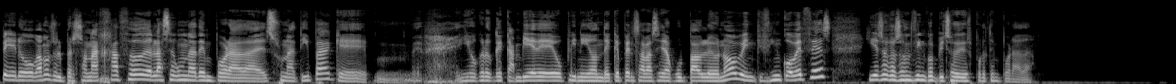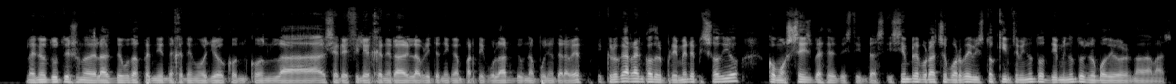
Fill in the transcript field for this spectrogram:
Pero vamos, el personajazo de la segunda temporada es una tipa que mm, yo creo que cambié de opinión de qué pensaba si era culpable o no 25 veces y eso que son 5 episodios por temporada. Line of Duty es una de las deudas pendientes que tengo yo con, con la serie en general y la británica en particular, de una puñetera vez. Y creo que he arrancado del primer episodio como seis veces distintas. Y siempre por H por B he visto 15 minutos, 10 minutos, no he podido ver nada más.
